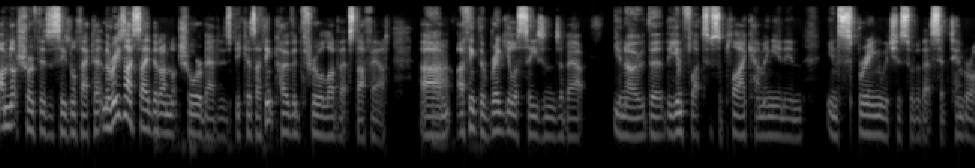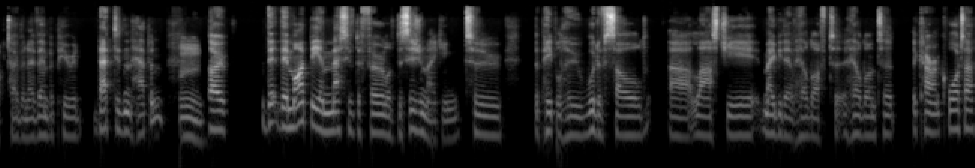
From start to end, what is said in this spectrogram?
I'm not sure if there's a seasonal factor. And the reason I say that I'm not sure about it is because I think COVID threw a lot of that stuff out. Um, I think the regular season's about you know the the influx of supply coming in in in spring, which is sort of that September, October, November period. That didn't happen. Mm. So th- there might be a massive deferral of decision making to the people who would have sold uh, last year. Maybe they've held off to held on to the current quarter,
